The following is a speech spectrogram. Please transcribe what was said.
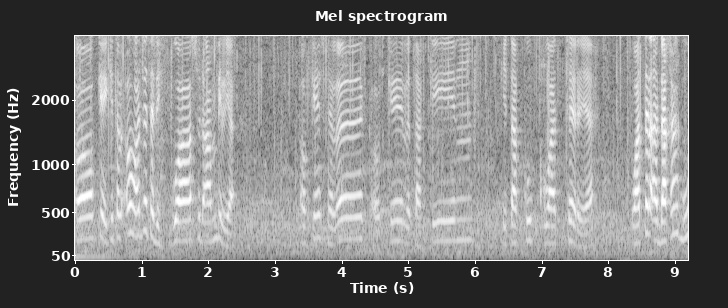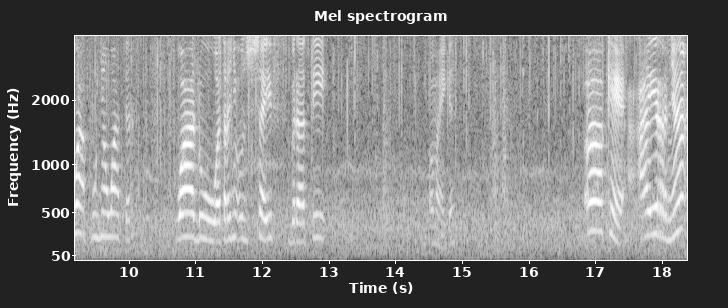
Oke, kita oh ada tadi. Gua sudah ambil ya. Oke, select. Oke, letakin. Kita cook water ya. Water adakah gua punya water? Waduh, waternya unsafe berarti Oh my god. Oke, airnya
